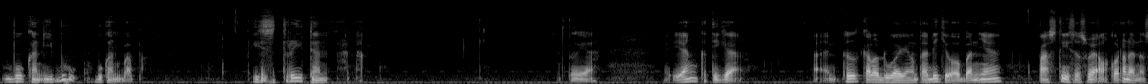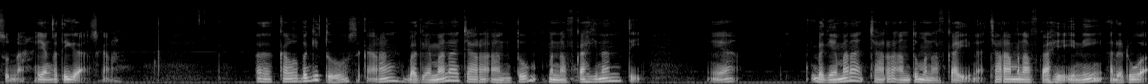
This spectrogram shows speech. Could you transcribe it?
Bukan ibu, bukan bapak. Istri dan anak. Itu ya. Yang ketiga, nah, itu kalau dua yang tadi jawabannya pasti sesuai Al-Quran dan As-Sunnah. Yang ketiga sekarang. E, kalau begitu, sekarang bagaimana cara antum menafkahi nanti? Ya, bagaimana cara antum menafkahi? Nah, cara menafkahi ini ada dua.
